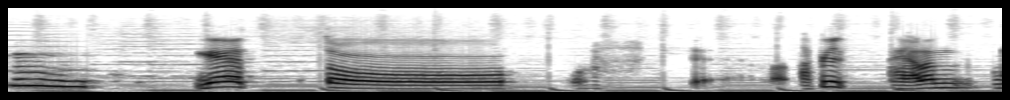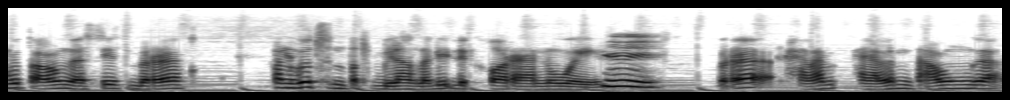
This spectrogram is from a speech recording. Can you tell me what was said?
Hmm. gitu. Wah, ya. tapi Helen gue tahu nggak sih sebenarnya? Kan gue sempet bilang tadi The Korean Wave. Hmm. sebenarnya Helen Helen tahu nggak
